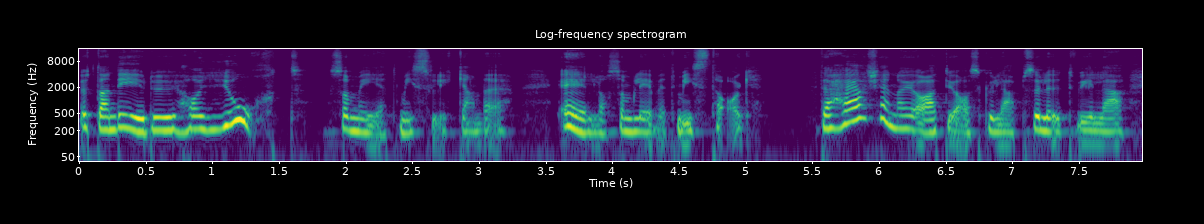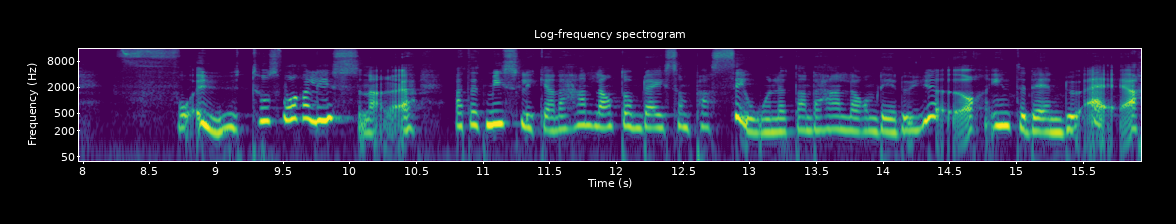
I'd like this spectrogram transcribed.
utan det är du har gjort som är ett misslyckande, eller som blev ett misstag. Det här känner jag att jag skulle absolut vilja få ut hos våra lyssnare, att ett misslyckande handlar inte om dig som person, utan det handlar om det du gör, inte den du är.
